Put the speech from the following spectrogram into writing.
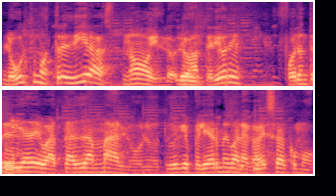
Los últimos tres días, no, y lo- los anteriores fueron tres Sí. días de batalla mal, boludo. Tuve que pelearme con la cabeza como...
